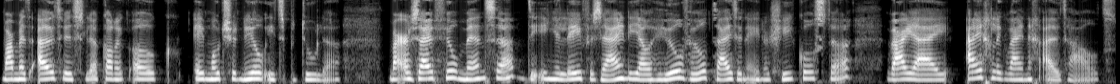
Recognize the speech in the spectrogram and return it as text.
Maar met uitwisselen kan ik ook emotioneel iets bedoelen. Maar er zijn veel mensen die in je leven zijn, die jou heel veel tijd en energie kosten, waar jij eigenlijk weinig uithaalt.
